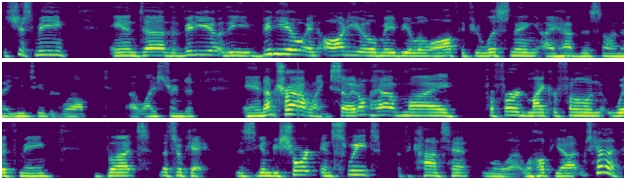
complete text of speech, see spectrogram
It's just me. And uh, the video, the video and audio may be a little off. If you're listening, I have this on uh, YouTube as well. I live streamed it, and I'm traveling, so I don't have my preferred microphone with me, but that's okay. This is going to be short and sweet, but the content will uh, will help you out. I'm just kind of what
